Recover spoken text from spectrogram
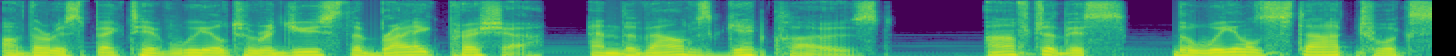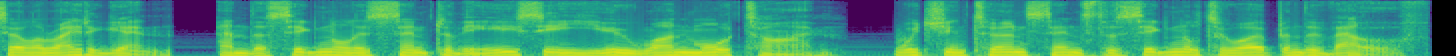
of the respective wheel to reduce the brake pressure, and the valves get closed. After this, the wheels start to accelerate again, and the signal is sent to the ECU one more time, which in turn sends the signal to open the valve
